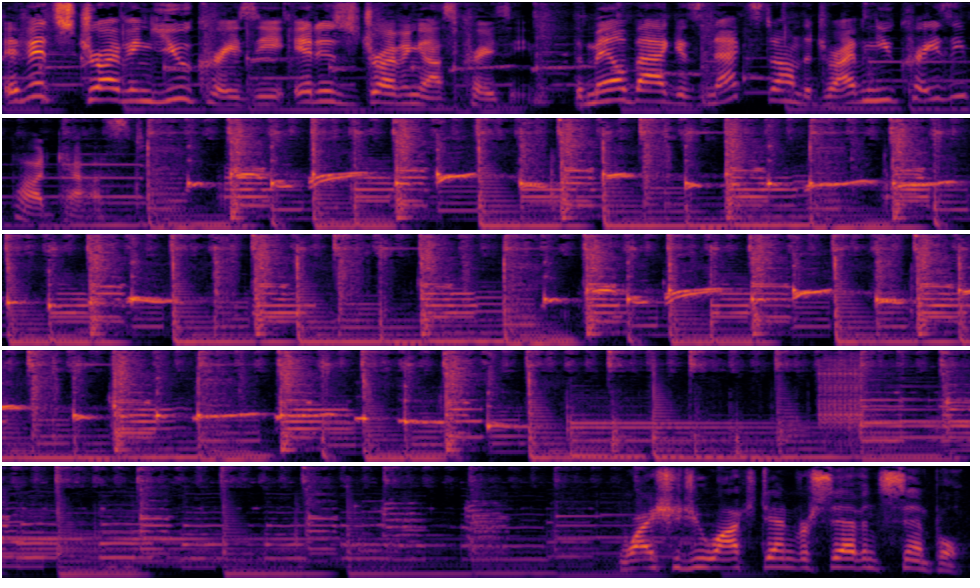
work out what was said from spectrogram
If it's driving you crazy, it is driving us crazy. The mailbag is next on the Driving You Crazy podcast. Why should you watch Denver 7? Simple.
